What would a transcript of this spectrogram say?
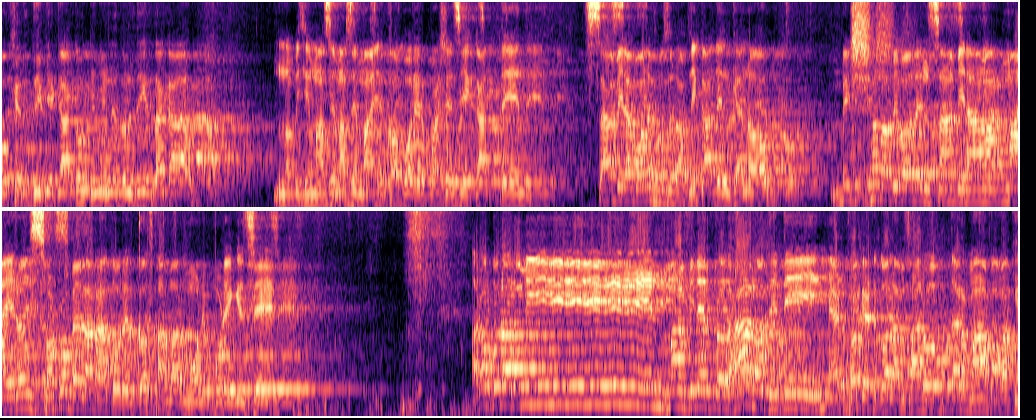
মুখের দিকে কাকতি মেনেদের দিকে তাকাও। নবীজি মাঝে মাঝে মায়ের কবরের পাশে যে কাঁদতেন। সাবিরা বলে, হুজুর, আপনি কাঁদেন কেন? বিশ্ব নবী বলেন সাবিরা আমার মায়ের ওই ছোটবেলার আদরের কথা আমার মনে পড়ে গেছে। রব্বুল আলামিন মাহফিলের প্রধান অতিথি অ্যাডভোকেট গোলাম ফারুক, তার মা বাবাকে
